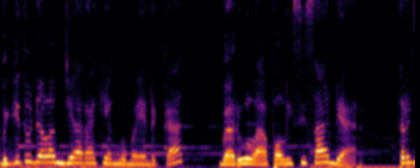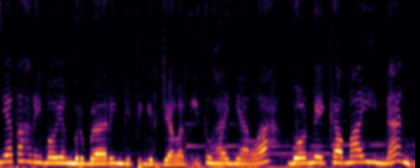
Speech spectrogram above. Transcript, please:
Begitu dalam jarak yang lumayan dekat, barulah polisi sadar ternyata harimau yang berbaring di pinggir jalan itu hanyalah boneka mainan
